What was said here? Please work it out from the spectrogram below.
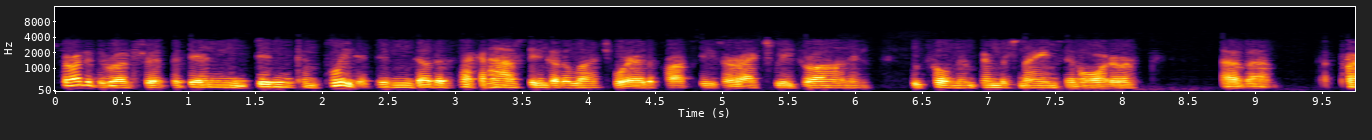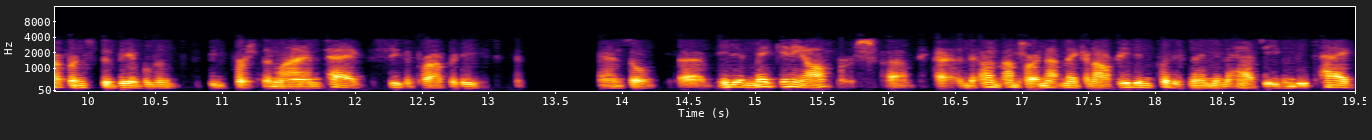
started the road trip, but then didn't complete it. Didn't go to the second house. Didn't go to lunch where the properties are actually drawn, and we pull members' names in order of uh, preference to be able to be first in line, tagged to see the properties. And so uh, he didn't make any offers. Uh, uh, I'm, I'm sorry, not make an offer. He didn't put his name in the hat to even be tagged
